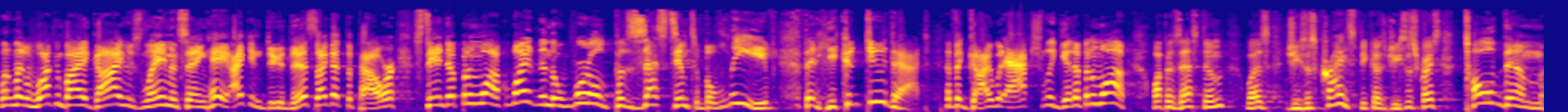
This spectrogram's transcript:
Like walking by a guy who's lame and saying, Hey, I can do this. I got the power. Stand up and walk. What in the world possessed him to believe that he could do that? That the guy would actually get up and walk? What possessed him was Jesus Christ because Jesus Christ told them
